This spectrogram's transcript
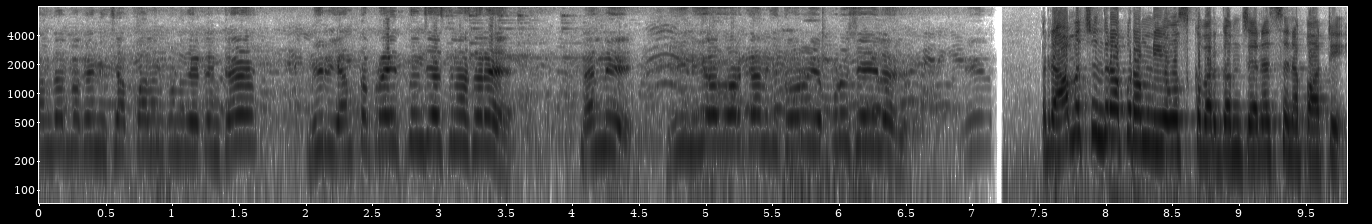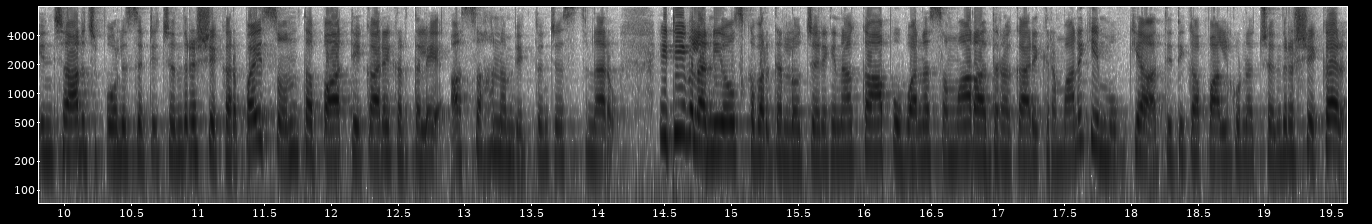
సందర్భంగా నేను చెప్పాలనుకున్నది ఏంటంటే మీరు ఎంత ప్రయత్నం చేసినా సరే నన్ను ఈ నియోజకవర్గానికి దూరం ఎప్పుడూ చేయలేరు. రామచంద్రాపురం నియోజకవర్గం Janasena party in charge Polisetti Chandrasekhar పై సొంత పార్టీ కార్యకర్తలే అసహనం వ్యక్తం చేస్తున్నారు. ఇటీవల నియోజకవర్గంలో జరిగిన కాపు వన సమారాధన కార్యక్రమానికి ముఖ్య అతిథిగా పాల్గొన్న చంద్రశేఖర్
